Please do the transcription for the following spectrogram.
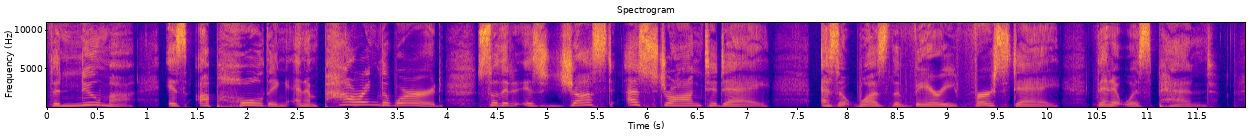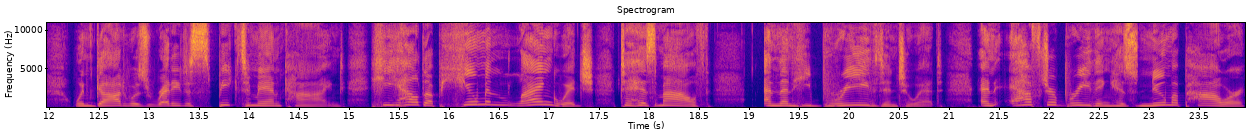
The pneuma is upholding and empowering the Word so that it is just as strong today as it was the very first day that it was penned. When God was ready to speak to mankind, he held up human language to his mouth and then he breathed into it. And after breathing his pneuma power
